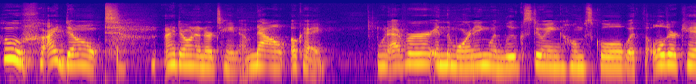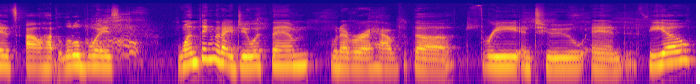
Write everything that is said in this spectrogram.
Whew, I don't. I don't entertain them. Now, okay, whenever in the morning when Luke's doing homeschool with the older kids, I'll have the little boys one thing that I do with them whenever I have the three and two and Theo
